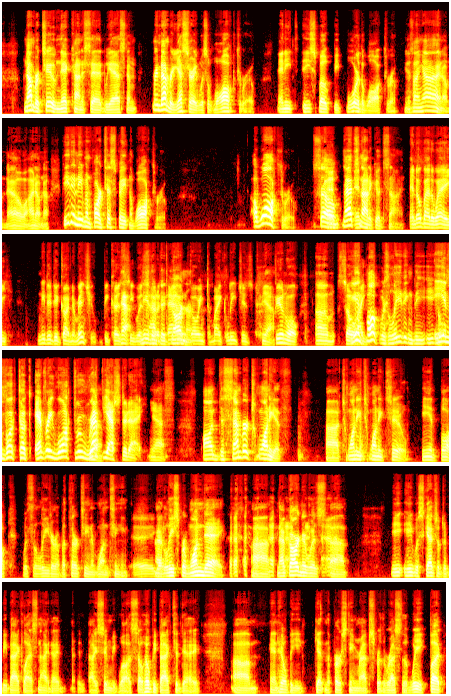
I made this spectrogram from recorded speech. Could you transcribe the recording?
number two, Nick kind of said we asked him. Remember, yesterday was a walkthrough, and he he spoke before the walkthrough. He was like, I don't know, I don't know. He didn't even participate in the walkthrough. A walkthrough. So And- that's and- not a good sign. And oh, by the way, neither did Gardner Minshew because Yeah, he was neither out of town Gardner. going to Mike Leach's Yeah. funeral. Um, so Ian I, Book was leading the Eagles. Ian Book took every walkthrough rep yesterday. Yes. On December 20th, uh, 2022, Ian Book was the leader of a 13 and 1 team, at least for one day. Uh, now, Gardner was. Uh, he, he was scheduled to be back last night. I I assume he was. So he'll be back today. Um, and he'll be getting the first team reps for the rest of the week. But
